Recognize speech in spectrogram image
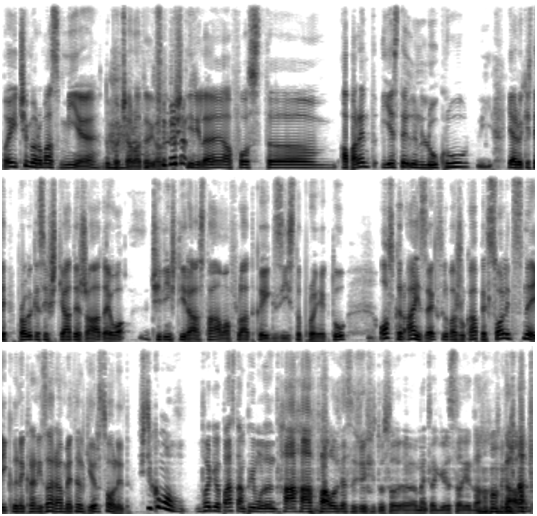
Păi ce mi-a rămas mie după ce a luat Edgar toate știrile a fost uh, aparent este în lucru iar e o chestie, probabil că se știa deja dar eu citind știrea asta am aflat că există proiectul Oscar Isaacs îl va juca pe Solid Snake în ecranizarea Metal Gear Solid Știi cum o văd eu pe asta în primul rând? Ha, ha, Paul, de să joci și tu so- uh, Metal Gear Solid la un moment Da. dat.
